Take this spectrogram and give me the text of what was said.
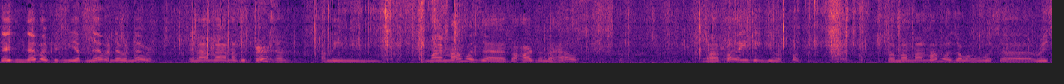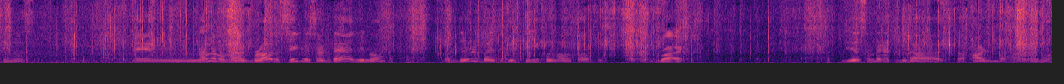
they never beat me up, never, never, never. And I'm, I'm a good person. I mean, my mom was uh, the heart of the house. My father, he didn't give a fuck. But my, my mom was the one who was uh, raising us. And none of my brothers, siblings are bad, you know. But everybody's good people and all stuff. Right. Yeah, somebody has to be the, the heart in the house, you know.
